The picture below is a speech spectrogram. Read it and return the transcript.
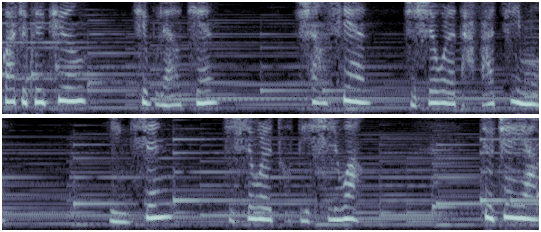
挂着 QQ，却不聊天；上线只是为了打发寂寞，隐身只是为了躲避失望。就这样，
